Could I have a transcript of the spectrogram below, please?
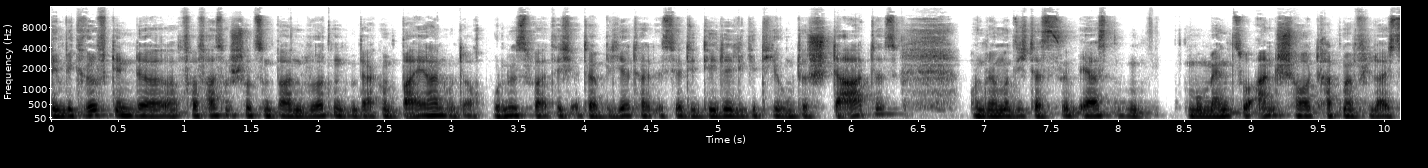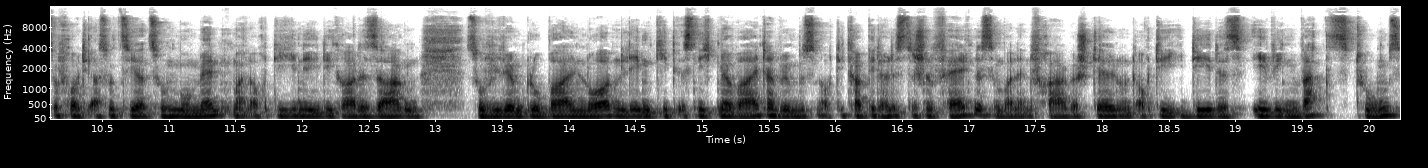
Den Begriff, den der Verfassungsschutz in Baden-Württemberg und Bayern und auch bundesweit sich etabliert hat, ist ja die Delegitimierung des Staates. Und wenn man sich das im ersten Moment so anschaut, hat man vielleicht sofort die Assoziation, Moment mal, auch diejenigen, die gerade sagen, so wie wir im globalen Norden leben, geht es nicht mehr weiter. Wir müssen auch die kapitalistischen Verhältnisse mal in Frage stellen und auch die Idee des ewigen Wachstums.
